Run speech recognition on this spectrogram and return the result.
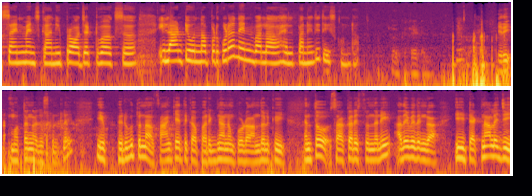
అసైన్మెంట్స్ కానీ ప్రాజెక్ట్ వర్క్స్ ఇలాంటివి ఉన్నప్పుడు కూడా నేను వాళ్ళ హెల్ప్ అనేది తీసుకుంటాను ఇది మొత్తంగా చూసుకుంటే ఈ పెరుగుతున్న సాంకేతిక పరిజ్ఞానం కూడా అందులకి ఎంతో సహకరిస్తుందని అదేవిధంగా ఈ టెక్నాలజీ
